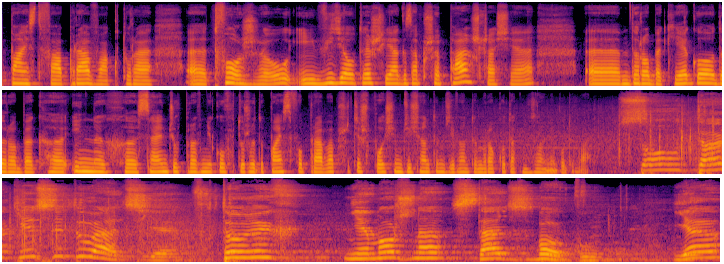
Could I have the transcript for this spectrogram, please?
państwa prawa, które e, tworzył i widział też, jak zaprzepaszcza się e, dorobek jego, dorobek e, innych sędziów, prawników, którzy to państwo prawa przecież po 1989 roku tak mozolnie budowali. Są takie sytuacje, w których nie można stać z boku. Ja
